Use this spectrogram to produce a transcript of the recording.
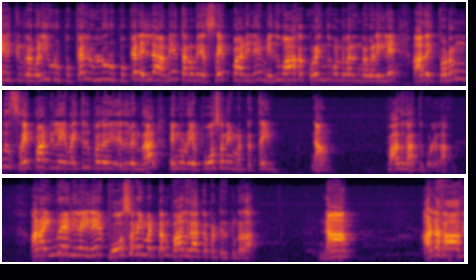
இருக்கின்ற வெளி உறுப்புக்கள் உள்ளுறுப்புகள் எல்லாமே தன்னுடைய செயற்பாடிலே மெதுவாக குறைந்து கொண்டு வருகின்ற வேளையிலே அதை தொடர்ந்து செயற்பாட்டிலே வைத்திருப்பது எதுவென்றால் எங்களுடைய போஷணை மட்டத்தை நாம் பாதுகாத்துக் கொள்ளலாகும் ஆனால் இன்றைய நிலையிலே போஷணை மட்டம் பாதுகாக்கப்பட்டிருக்கின்றதா? நாம் அழகாக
